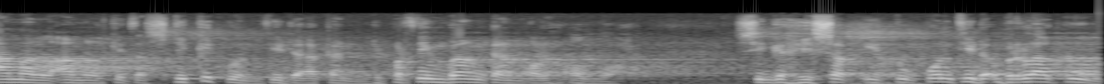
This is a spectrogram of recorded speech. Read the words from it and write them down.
Amal-amal kita sedikit pun tidak akan dipertimbangkan oleh Allah. Sehingga hisab itu pun tidak berlaku.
